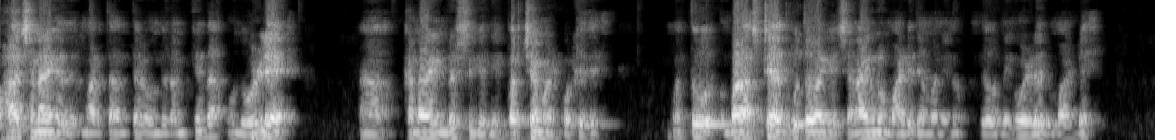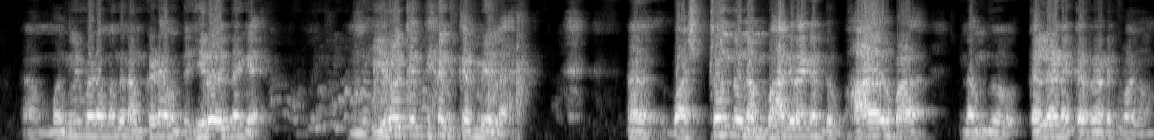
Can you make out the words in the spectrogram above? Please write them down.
ಬಹಳ ಚೆನ್ನಾಗಿ ಮಾಡ್ತಾ ಅಂತ ಹೇಳಿ ಒಂದು ನಂಬಿಕೆಯಿಂದ ಒಂದು ಒಳ್ಳೆ ಕನ್ನಡ ಇಂಡಸ್ಟ್ರಿಗೆ ನೀವು ಪರಿಚಯ ಮಾಡಿಕೊಟ್ಟಿದೆ. ಮತ್ತು ಬಹಳ ಅಷ್ಟೇ ಅದ್ಭುತವಾಗಿ ಚೆನ್ನಾಗಿನೂ ಮಾಡಿದೆಮ್ಮ ನೀನು. ದೇವ್ರು ನಿಂಗೆ ಒಳ್ಳೇದು ಮಾಡ್ಲಿ. ಮಂಗ್ಲಿ ಮೇಡಮ್ ಅಂದ್ರೆ ನಮ್ ಕಡೆ ಒಂದು ಹೀರೋ ಇದ್ದಂಗೆ ಹೀರೋಕ್ಕಿಂತ ಏನು ಕಮ್ಮಿ ಇಲ್ಲ ಆ, ಅಷ್ಟೊಂದು ನಮ್ ಭಾಗದಾಗ ಅಂತ ಬಹಳ ಅಂದ್ರೆ ಬಹಳ ನಮ್ದು ಕಲ್ಯಾಣ ಕರ್ನಾಟಕ ಭಾಗಮ್ಮ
